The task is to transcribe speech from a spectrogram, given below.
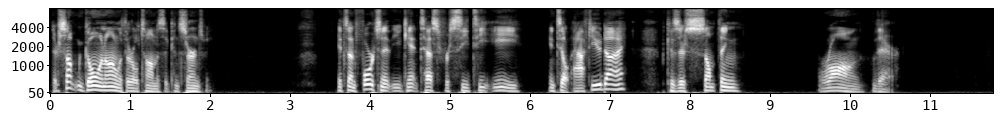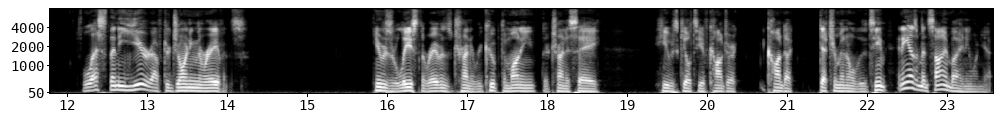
There's something going on with Earl Thomas that concerns me. It's unfortunate that you can't test for CTE until after you die because there's something wrong there. Less than a year after joining the Ravens, he was released. The Ravens are trying to recoup the money. They're trying to say he was guilty of conduct, conduct detrimental to the team, and he hasn't been signed by anyone yet.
